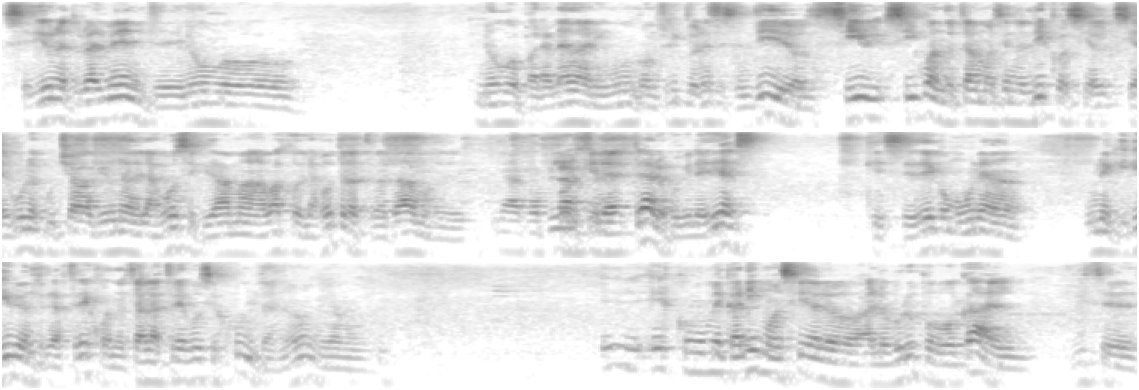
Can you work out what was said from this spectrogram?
se dio naturalmente, no hubo, no hubo para nada ningún conflicto en ese sentido. Sí, sí cuando estábamos haciendo el disco, si, si alguno escuchaba que una de las voces quedaba más abajo de las otras, tratábamos de... La- claro, porque la idea es que se dé como una, un equilibrio entre las tres cuando están las tres voces juntas, ¿no? Digamos. Es, es como un mecanismo así a lo, a lo grupo vocal, ¿viste?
